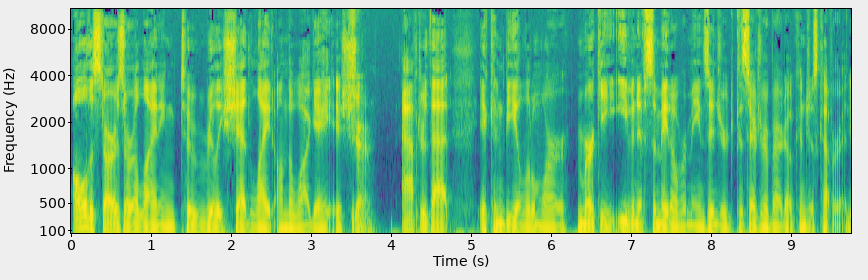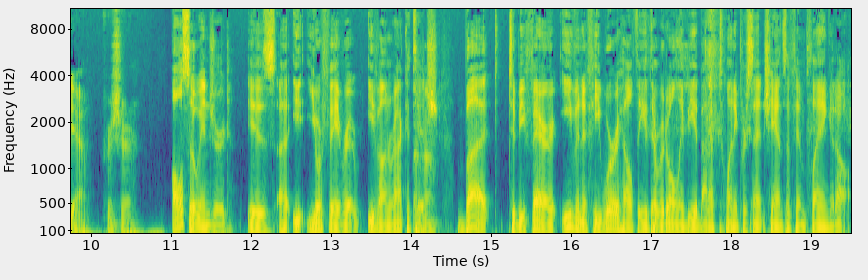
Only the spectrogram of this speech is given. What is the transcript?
All the stars are aligning to really shed light on the Wagué issue. Sure. After that, it can be a little more murky, even if Semedo remains injured, because Sergio Roberto can just cover it. Yeah, for sure. Also injured is uh, your favorite Ivan Rakitic. Uh-huh. But to be fair, even if he were healthy, there would only be about a twenty percent chance of him playing at all.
